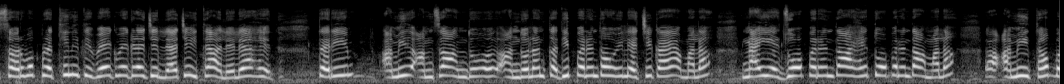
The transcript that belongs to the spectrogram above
सर्व प्रतिनिधी वेगवेगळ्या जिल्ह्याचे इथे आलेले आहेत. तरी आम्ही आमचं आंदो आंदोलन कधीपर्यंत होईल याची काय आम्हाला नाही आहे जोपर्यंत आहे तोपर्यंत आम्हाला आम्ही इथं ब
